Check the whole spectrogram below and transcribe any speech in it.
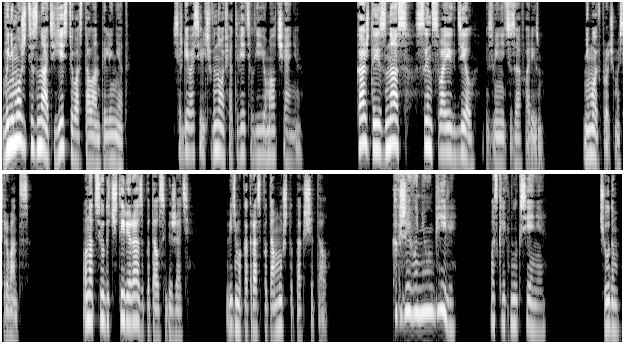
Вы не можете знать, есть у вас талант или нет. Сергей Васильевич вновь ответил ее молчанию. «Каждый из нас — сын своих дел, извините за афоризм. Не мой, впрочем, а Сервантеса. Он отсюда четыре раза пытался бежать. Видимо, как раз потому, что так считал. «Как же его не убили?» — воскликнула Ксения. Чудом.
